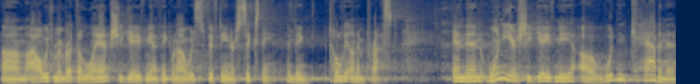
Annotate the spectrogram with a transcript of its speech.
um, I always remember the lamp she gave me, I think when I was 15 or 16, and being totally unimpressed. And then one year she gave me a wooden cabinet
